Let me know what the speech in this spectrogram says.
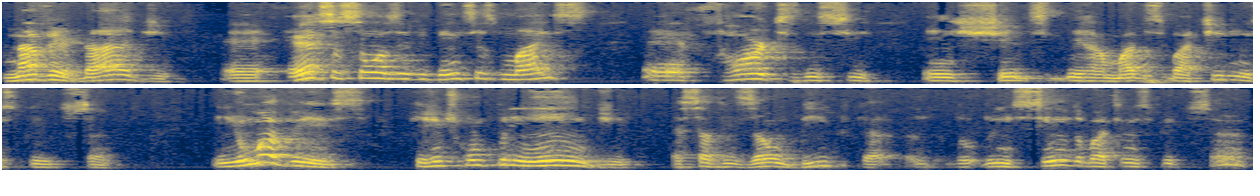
na verdade, é, essas são as evidências mais é, fortes desse encher, desse derramar, desse batismo no Espírito Santo. E uma vez que a gente compreende essa visão bíblica do, do ensino do batismo no Espírito Santo,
